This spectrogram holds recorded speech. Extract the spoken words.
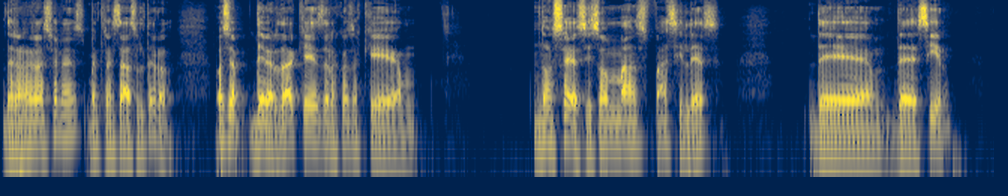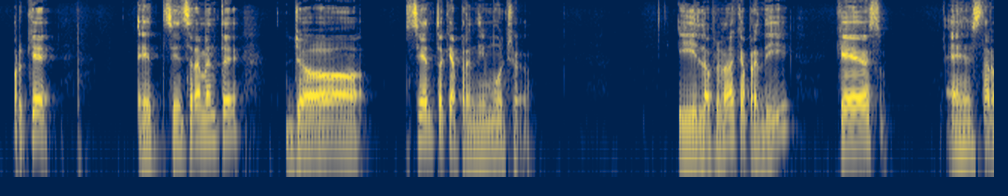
de las relaciones mientras estaba soltero. O sea, de verdad que es de las cosas que, um, no sé, si son más fáciles de, de decir, porque eh, sinceramente yo siento que aprendí mucho. Y lo primero que aprendí que es, es, estar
